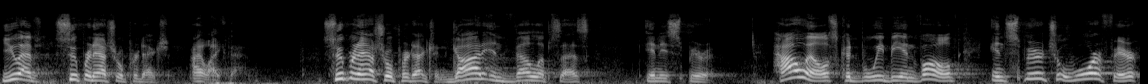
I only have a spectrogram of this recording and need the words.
you have supernatural protection. I like that. Supernatural protection. God envelops us in His Spirit. How else could we be involved in spiritual warfare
